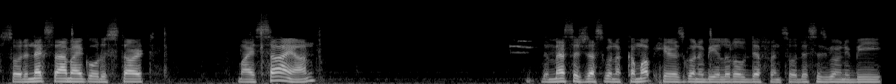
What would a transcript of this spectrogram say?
So the next time I go to start my Scion, the message that's going to come up here is going to be a little different. So this is going to be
